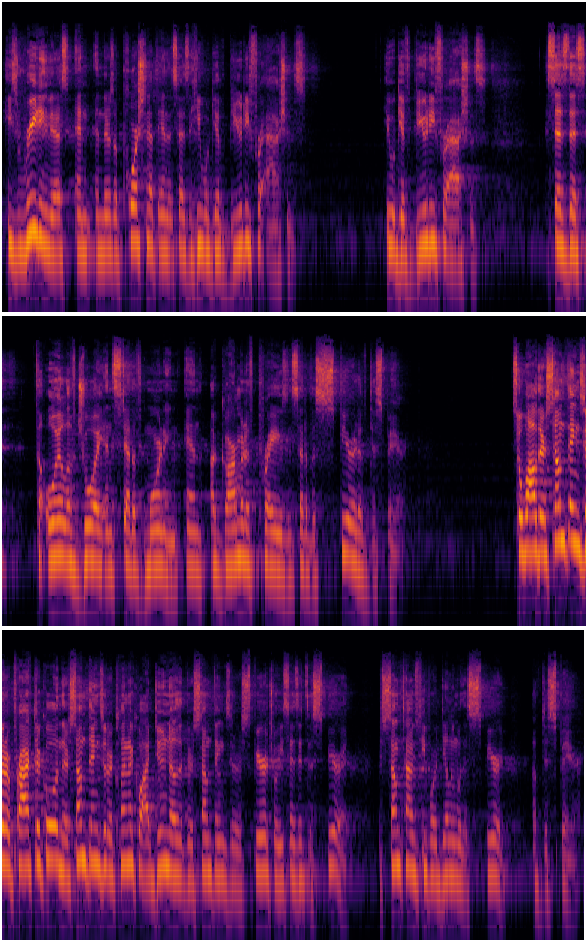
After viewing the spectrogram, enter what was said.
He's reading this, and, and there's a portion at the end that says that he will give beauty for ashes. He will give beauty for ashes. It says this the oil of joy instead of mourning, and a garment of praise instead of a spirit of despair. So while there's some things that are practical and there's some things that are clinical, I do know that there's some things that are spiritual. He says it's a spirit. Sometimes people are dealing with a spirit of despair.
